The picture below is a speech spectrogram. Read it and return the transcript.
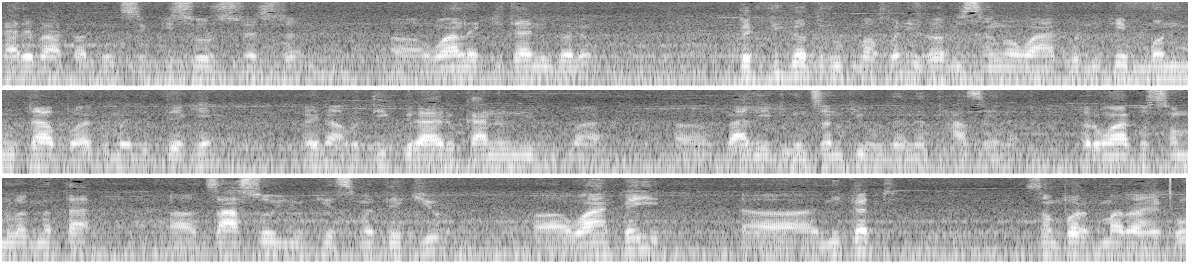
कार्यवाहक अध्यक्ष किशोर श्रेष्ठ उहाँलाई किटानी गऱ्यौँ व्यक्तिगत रूपमा पनि रविसँग उहाँको निकै मनमुटाव भएको मैले देखेँ। होइन अब ती कुराहरू कानुनी रूपमा भ्यालिड हुन्छन् कि हुँदैन थाहा छैन। तर उहाँको संलग्नता चासो यो केसमा देखियो। उहाँकै निकट सम्पर्कमा रहेको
